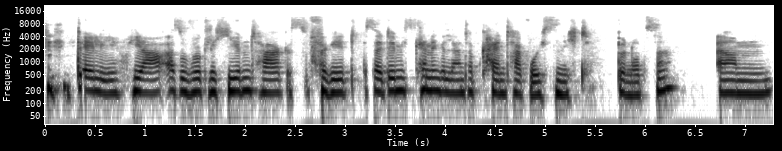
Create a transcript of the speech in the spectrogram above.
Daily, ja, also wirklich jeden Tag. Es vergeht, seitdem ich es kennengelernt habe, kein Tag, wo ich es nicht benutze. Ähm,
